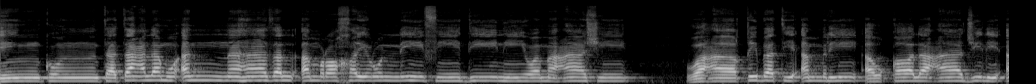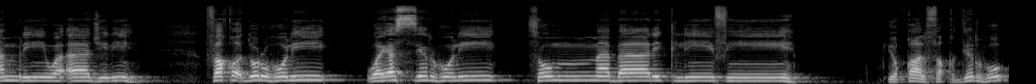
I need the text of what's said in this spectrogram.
إن كنت تعلم أن هذا الأمر خير لي في ديني ومعاشي. وعاقبة أمري أو قال عاجل أمري وآجله فاقدره لي ويسره لي ثم بارك لي فيه. يقال فاقدره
